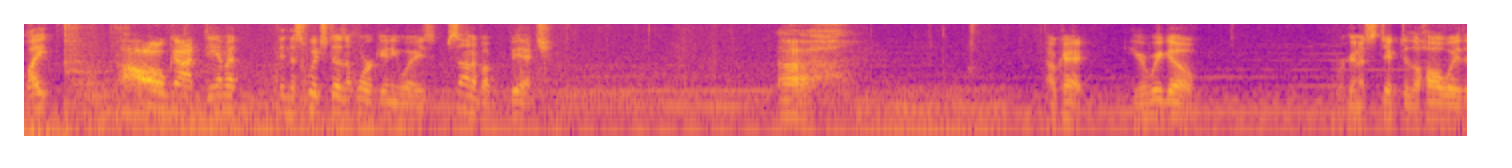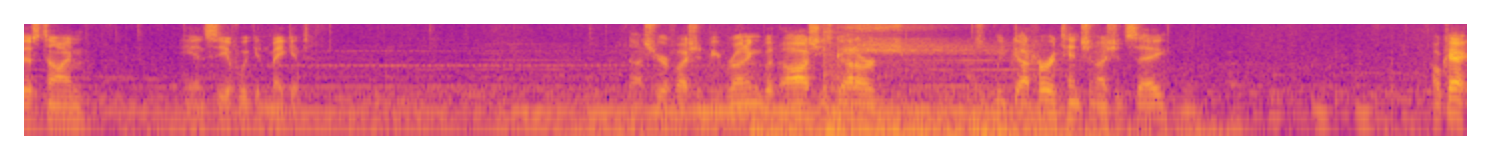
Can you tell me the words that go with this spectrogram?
Light. Oh god damn it! And the switch doesn't work anyways. Son of a bitch. Ugh. Okay, here we go. We're gonna stick to the hallway this time and see if we can make it. Not sure if I should be running, but ah, she's got our... We've got her attention, I should say. Okay.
